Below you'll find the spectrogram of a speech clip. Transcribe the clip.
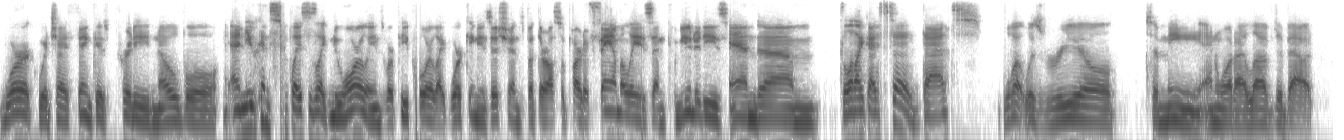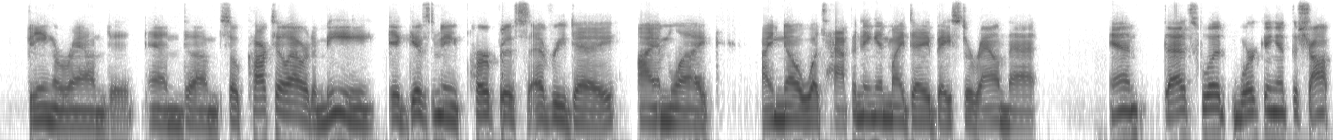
work, which I think is pretty noble. And you can see places like New Orleans where people are like working musicians, but they're also part of families and communities. And um, like I said, that's what was real to me and what I loved about being around it. And um, so, cocktail hour to me, it gives me purpose every day. I'm like, I know what's happening in my day based around that. And that's what working at the shop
